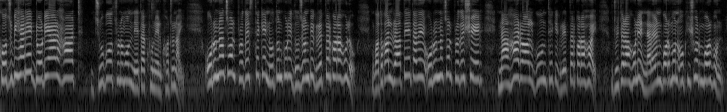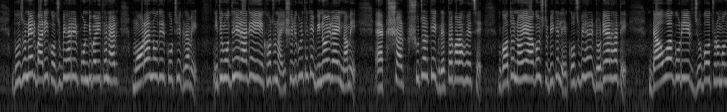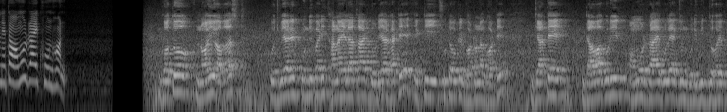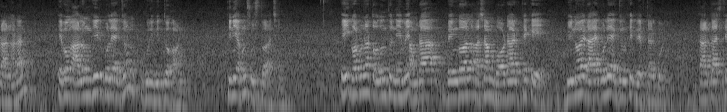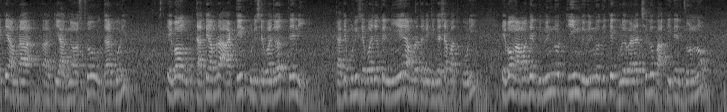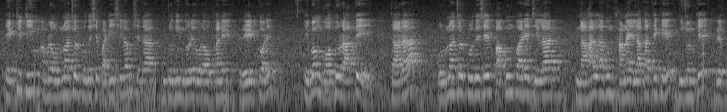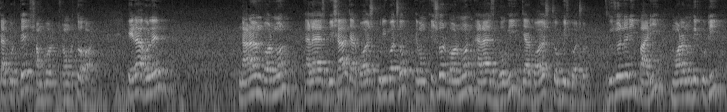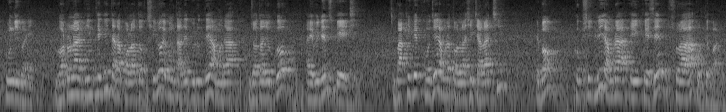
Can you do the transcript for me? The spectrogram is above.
কোচবিহারের ডোডিয়ারহাট যুব তৃণমূল নেতা খুনের ঘটনায়। অরুণাচল প্রদেশ থেকে নতুন করে দুজনকে গ্রেপ্তার করা হলো। গতকাল রাতে তাদের অরুণাচল প্রদেশের নাহারল গুন থেকে গ্রেপ্তার করা হয়। ধৃতরা হলেন নারায়ণ বর্মন ও কিশোর বর্মন। দুজনের বাড়ি কোচবিহারের পন্ডিবাড়ি থানার মরা নদীর কোঠি গ্রামে। ইতিমধ্যে এর আগে এই ঘটনায় শিলিগুড়ি থেকে বিনয় রায় নামে এক শার্প শুটারকে গ্রেপ্তার করা হয়েছে। গত নয় আগস্ট বিকেলে কোচবিহারের ডোডিয়ারহাটে ডাওয়াগুড়ির যুব তৃণমূল নেতা অমর রায় খুন হন। গত নয় অগস্ট কোচবিহারের পুন্ডিবাড়ি থানা এলাকার ডোরিয়ারহাটে একটি শুট আউটের ঘটনা ঘটে, যাতে দাওয়াগুড়ির অমর রায় বলে একজন গুলিবিদ্ধ হয়ে প্রাণ হারান এবং আলমগীর বলে একজন গুলিবিদ্ধ হন। তিনি এখন সুস্থ আছেন। এই ঘটনার তদন্ত নেমে আমরা বেঙ্গল আসাম বর্ডার থেকে বিনয় রায় বলে একজনকে গ্রেপ্তার করি। তার কাছ থেকে আমরা একটি আগ্নেয়াস্ত্র উদ্ধার করি। এবং তাকে আমরা আট দিন পুলিশ হেফাজতে নিই। তাকে পুলিশ হেফাজতে নিয়ে আমরা তাকে জিজ্ঞাসাবাদ করি এবং আমাদের বিভিন্ন টিম বিভিন্ন দিকে ঘুরে বেড়াচ্ছিল বাকিদের জন্য। একটি টিম আমরা অরুণাচল প্রদেশে পাঠিয়েছিলাম, সেটা দুটো দিন ধরে ওরা ওখানে রেড করে এবং গত রাতে তারা অরুণাচল প্রদেশের পাপুমপাড়ে জেলার নাহারলাগুন থানা এলাকা থেকে দুজনকে গ্রেপ্তার করতে সমর্থ হয় এরা হলেন নারায়ণ বর্মন অ্যালায়াস বিশাল, যার বয়স কুড়ি বছর, এবং কিশোর বর্মন অ্যালায়াস ভোগী, যার বয়স চব্বিশ বছর। দুজনেরই বাড়ি মরা নদীর কুটি কুন্ডি বাড়ি ঘটনার দিন থেকেই তারা পলাতক ছিল এবং তাদের বিরুদ্ধে আমরা যথাযোগ্য এভিডেন্স পেয়েছি। বাকিদের খোঁজে আমরা তল্লাশি চালাচ্ছি এবং খুব শীঘ্রই আমরা এই কেসের সুরাহা করতে পারব।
